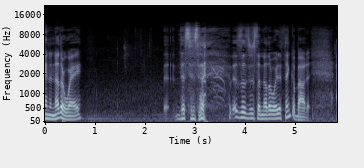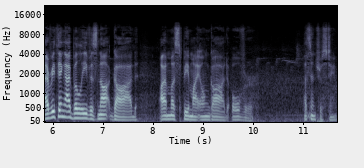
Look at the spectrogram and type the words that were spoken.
In another way, this is a this is just another way to think about it. Everything I believe is not God, I must be my own God over. That's interesting.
